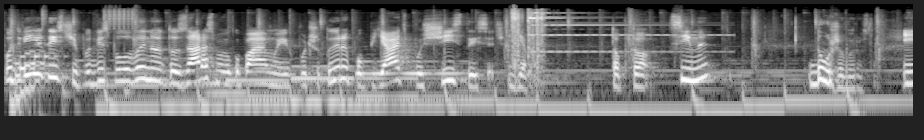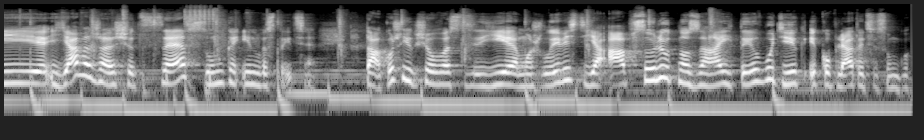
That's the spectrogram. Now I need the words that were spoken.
по 2 тисячі, по 2,5, то зараз ми викупаємо їх по 4, по 5, по 6 тисяч євро. Тобто ціни дуже виросли. І я вважаю, що це сумка інвестиція. Також, якщо у вас є можливість, я абсолютно за йти в бутік і купляти цю сумку.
